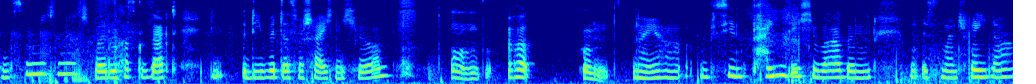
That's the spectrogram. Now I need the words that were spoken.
kennst du mich nicht? Weil du hast gesagt, die, die wird das wahrscheinlich nicht hören. Und, und naja, ein bisschen peinlich war, wenn ist mein Trailer.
